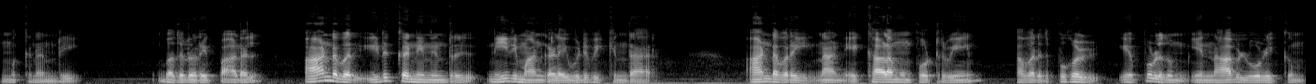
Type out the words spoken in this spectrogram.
உமக்கு நன்றி. பதிலுரை பாடல். ஆண்டவர் இடுக்கண்ணி நின்று நீதிமான்களை விடுவிக்கின்றார். ஆண்டவரை நான் எக்காலமும் போற்றுவேன். அவரது புகழ் எப்பொழுதும் என் நாவில் ஒழிக்கும்.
